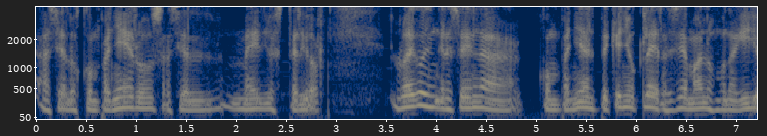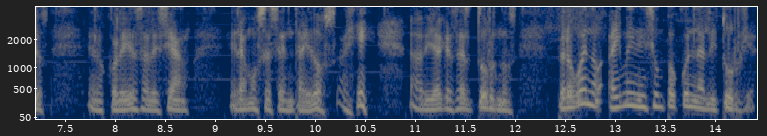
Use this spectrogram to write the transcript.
hacia los compañeros, hacia el medio exterior. Luego ingresé en la compañía del pequeño clero, así se llamaban los monaguillos en los colegios salesianos. Éramos 62, ahí había que hacer turnos. Pero bueno, ahí me inicié un poco en la liturgia.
